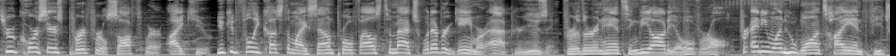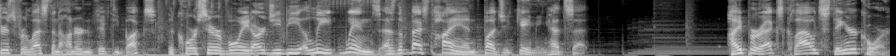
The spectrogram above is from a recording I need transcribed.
Through Corsair's peripheral software, iCUE, you can fully customize sound profiles to match whatever game or app you're using, further enhancing the audio overall. For anyone who wants high-end features for less than 150 bucks, the Corsair Void RGB Elite wins as the best high-end budget gaming headset. HyperX Cloud Stinger Core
